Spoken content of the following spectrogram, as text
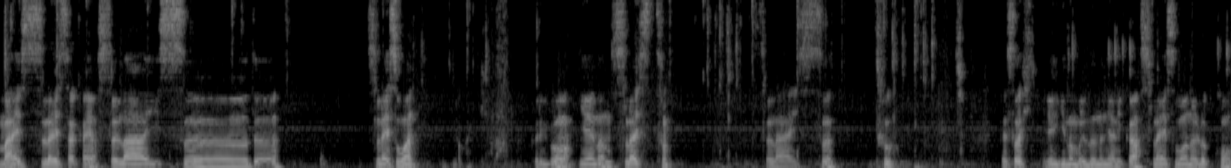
my slice 할까요? the slice 1 그리고 얘는 slice 2 slice 2 그래서 여기는 뭘 넣느냐니까 slice 1을 넣고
